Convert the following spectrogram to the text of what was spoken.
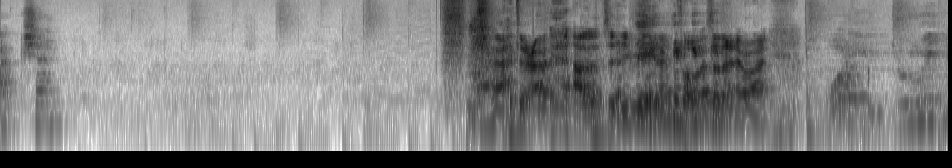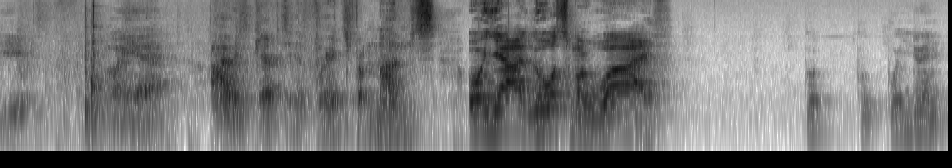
Action. No, I don't know. I was actually really going pause. I don't know why. What are you doing here? Oh yeah, I was kept in the fridge for months. Oh yeah, I lost my wife. What, what, what are you doing?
